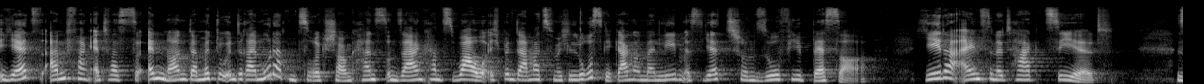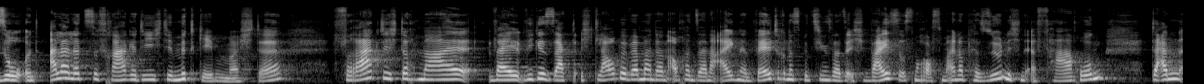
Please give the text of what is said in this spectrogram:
jetzt anfangen, etwas zu ändern, damit du in drei Monaten zurückschauen kannst und sagen kannst, wow, ich bin damals für mich losgegangen und mein Leben ist jetzt schon so viel besser. Jeder einzelne Tag zählt. So, und allerletzte Frage, die ich dir mitgeben möchte. Frag dich doch mal, weil, wie gesagt, ich glaube, wenn man dann auch in seiner eigenen Welt drin ist, beziehungsweise ich weiß es noch aus meiner persönlichen Erfahrung, dann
